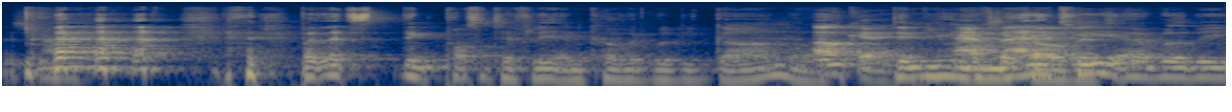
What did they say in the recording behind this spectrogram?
It's nice. But let's think positively, and COVID will be gone. or Okay, the new after normality uh, will be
